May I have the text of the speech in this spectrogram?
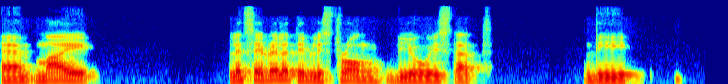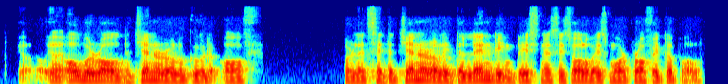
Um, my let's say relatively strong view is that the overall the general good of or let's say that generally the lending business is always more profitable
